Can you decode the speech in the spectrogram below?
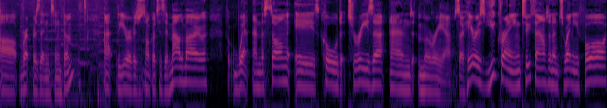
are representing them at the Eurovision Song Contest in Malmö. And the song is called Teresa and Maria. So here is Ukraine 2024.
